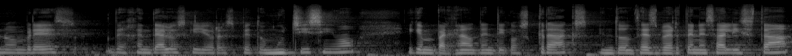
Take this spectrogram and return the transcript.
nombres de gente a los que yo respeto muchísimo y que me parecen auténticos cracks. Entonces, verte en esa lista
